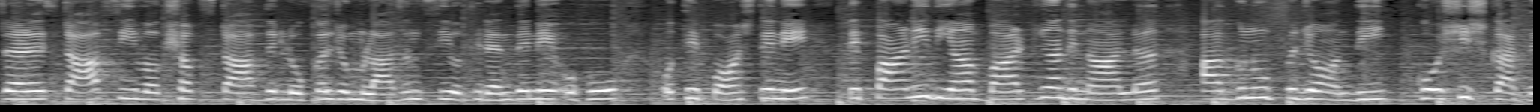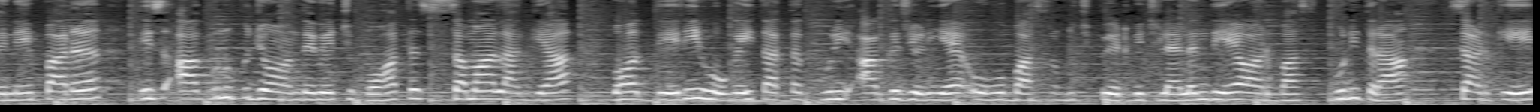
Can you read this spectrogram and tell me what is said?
ਜਿਹੜੇ ਸਟਾਫ ਸੀ ਵਰਕਸ਼ਾਪ ਸਟਾਫ ਦੇ ਲੋਕਲ ਜੋ ਮੁਲਾਜ਼ਮ ਸੀ, ਉੱਥੇ ਰਹਿੰਦੇ ਨੇ, ਉਹ ਉੱਥੇ ਪਹੁੰਚਦੇ ਨੇ ਤੇ ਪਾਣੀ ਦੀਆਂ ਬਾਲਟੀਆਂ ਦੇ ਨਾਲ ਅੱਗ ਨੂੰ ਭਜਾਉਣ ਦੀ ਕੋਸ਼ਿਸ਼ ਕਰਦੇ ਨੇ। ਪਰ ਇਸ ਅੱਗ ਨੂੰ ਭਜਾਉਣ ਦੇ ਵਿੱਚ ਬਹੁਤ ਸਮਾਂ ਲੱਗ ਗਿਆ, ਬਹੁਤ ਦੇਰੀ ਹੋ ਗਈ, ਤਦ ਤੱਕ ਪੂਰੀ ਅੱਗ ਜਿਹੜੀ ਹੈ, ਉਹ ਬੱਸ ਨੂੰ ਵਿੱਚ, ਪੇਟ ਵਿੱਚ ਲੈ ਲੈਂਦੀ ਹੈ ਔਰ ਬੱਸ ਪੂਰੀ ਤਰ੍ਹਾਂ ਸੜ ਕੇ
